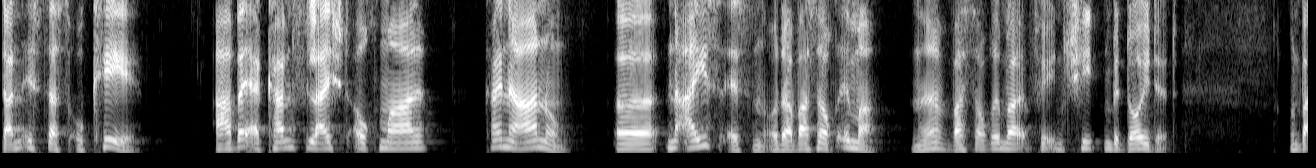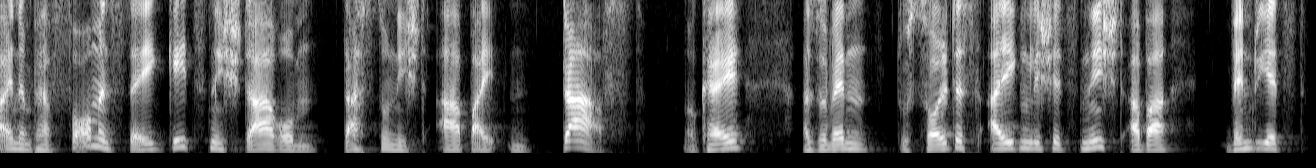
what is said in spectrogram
dann ist das okay. Aber er kann vielleicht auch mal, keine Ahnung, äh, ein Eis essen oder was auch immer, ne? was auch immer für ihn Cheaten bedeutet. Und bei einem Performance Day geht's nicht darum, dass du nicht arbeiten darfst. Okay? Also wenn du solltest eigentlich jetzt nicht, aber wenn du jetzt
